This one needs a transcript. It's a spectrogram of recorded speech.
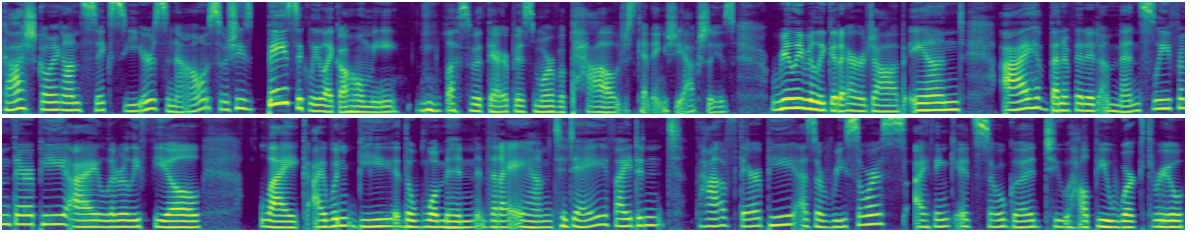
gosh, going on six years now. So she's basically like a homie, less of a therapist, more of a pal. Just kidding. She actually is really, really good at her job. And I have benefited immensely from therapy. I literally feel like I wouldn't be the woman that I am today if I didn't have therapy as a resource. I think it's so good to help you work through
